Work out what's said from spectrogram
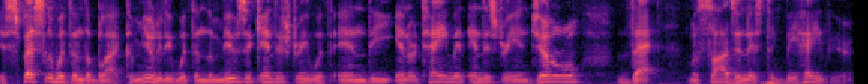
especially within the black community, within the music industry, within the entertainment industry in general, that misogynistic behavior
